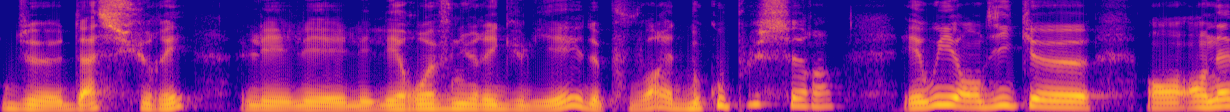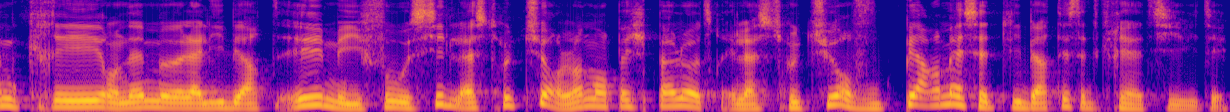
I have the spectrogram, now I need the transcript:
d'assurer les, revenus réguliers et de pouvoir être beaucoup plus serein. Et oui, on dit que on, aime créer, on aime la liberté, mais il faut aussi de la structure. L'un n'empêche pas l'autre. Et la structure vous permet cette liberté, cette créativité.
